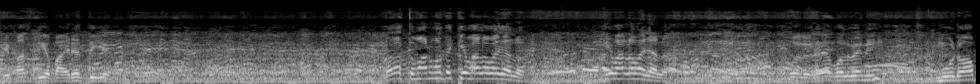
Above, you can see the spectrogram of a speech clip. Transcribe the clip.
এ পাশ দিয়ে বাইরের দিকে দাদা তোমার মধ্যে কে ভালো বাজালো কে ভালো বাজালো দাদা বলবেনি মুড অফ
